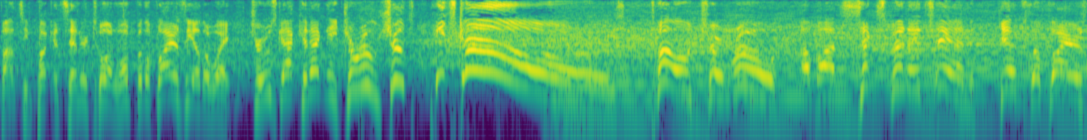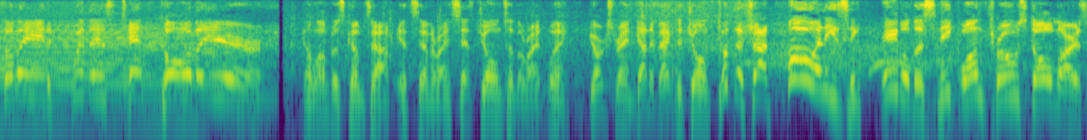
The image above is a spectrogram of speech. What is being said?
Bouncing puck at center, two on one for the Flyers the other way. Giroux's got Konecny. Giroux shoots. He scores! Claude Giroux, about six minutes in, gives the Flyers the lead with his 10th goal of the year. Columbus comes out at center ice. Seth Jones on the right wing. Bjorkstrand got it back to Jones. Took the shot. Oh, and he's able to sneak one through Stolarz.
